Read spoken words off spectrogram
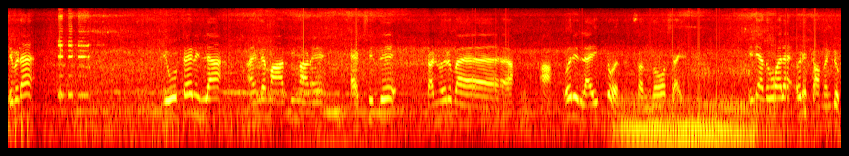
ഇവിടെ യൂ ടേൺ ഇല്ല. അതിന്റെ മാർക്കിംഗ് ആണ്. എക്സിറ്റ് കണ്ണൂർ ആ ഒരു ലൈക്ക് വന്നു. സന്തോഷമായി ഇനി അതുപോലെ ഒരു കമന്റും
